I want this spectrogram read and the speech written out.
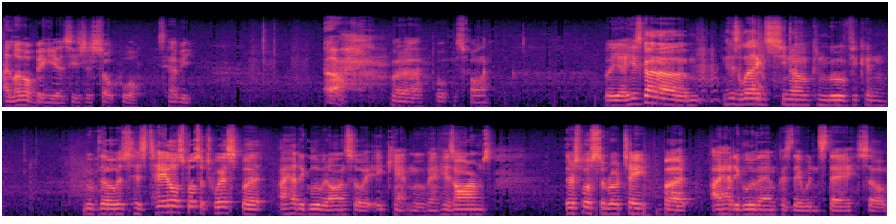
I love how big he is. He's just so cool. He's heavy. Ugh. But, uh, oh, he's falling. But yeah, he's got, um, his legs, you know, can move. You can move those. His tail is supposed to twist, but I had to glue it on so it, it can't move. And his arms, they're supposed to rotate, but I had to glue them because they wouldn't stay. So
